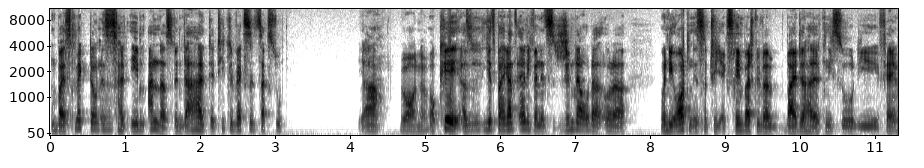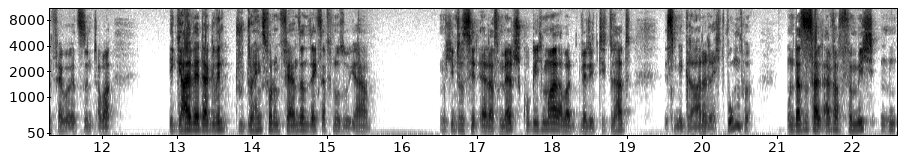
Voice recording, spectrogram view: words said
Und bei SmackDown ist es halt eben anders. Wenn da halt der Titel wechselt, sagst du, ja, ja ne? okay, also jetzt mal ganz ehrlich, wenn jetzt Jinder oder, oder Wendy Orton ist natürlich Extrembeispiel, weil beide halt nicht so die Fan-Favorites sind, aber egal wer da gewinnt, du, du hängst vor dem Fernseher und denkst einfach nur so, ja, mich interessiert eher das Match, gucke ich mal, aber wer den Titel hat, ist mir gerade recht Wumpe. Und das ist halt einfach für mich ein,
